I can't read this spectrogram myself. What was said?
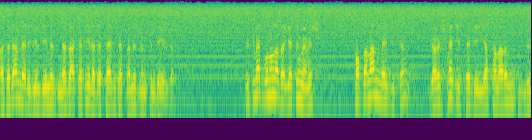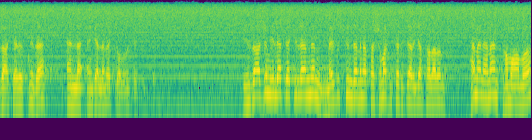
öteden beri bildiğimiz nezaketiyle de telif etmemiz mümkün değildir. Hükümet bununla da yetinmemiş, toplanan meclisin görüşmek istediği yasaların müzakeresini de engellemek yolunu seçmiştir. İmzacı milletvekillerinin meclis gündemine taşımak istedikleri yasaların hemen hemen tamamı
